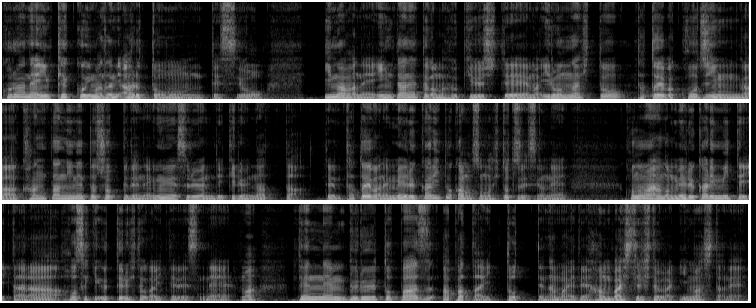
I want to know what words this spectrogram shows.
これはね、結構未だにあると思うんですよ。今はね、インターネットが普及して、まあ、いろんな人、例えば個人が簡単にネットショップでね、運営するようにできるようになった。で、例えばね、メルカリとかもその一つですよね。この前あのメルカリ見ていたら、宝石売ってる人がいてですね、まあ、天然ブルートパーズアパタイトって名前で販売してる人がいましたね。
